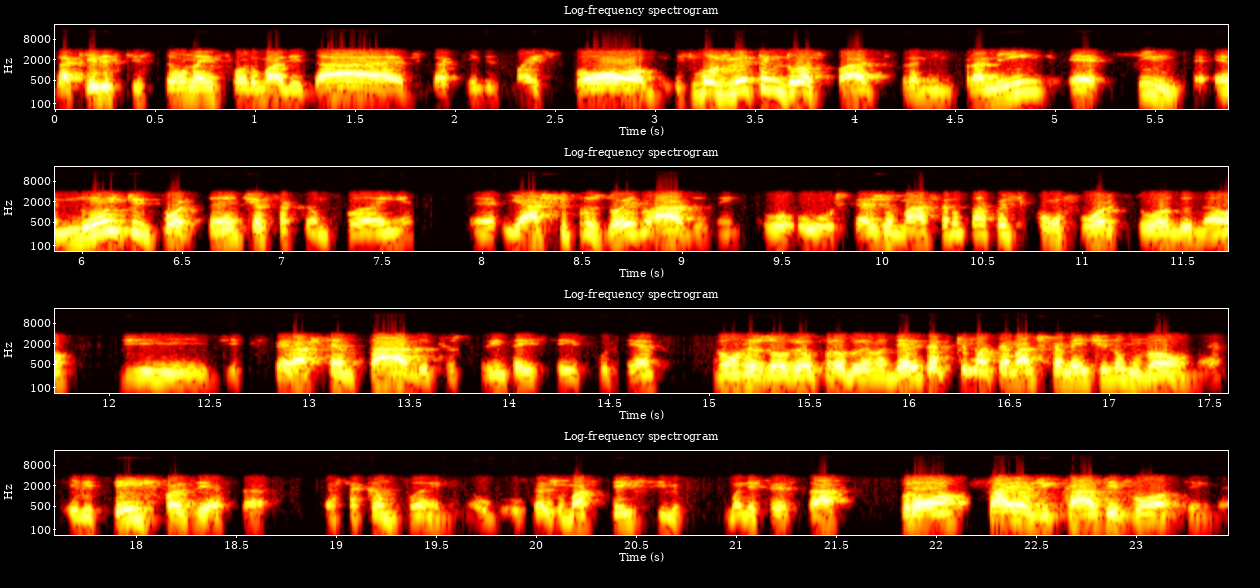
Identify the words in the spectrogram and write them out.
daqueles que estão na informalidade, daqueles mais pobres. Esse movimento tem duas partes para mim. Para mim, é, sim, é muito importante essa campanha, é, e acho que para os dois lados. Hein? O, o Sérgio Massa não está com esse conforto todo, não, de, de, esperar sentado que os 36% vão resolver o problema dele, até porque matematicamente não vão. Né? Ele tem que fazer essa, essa campanha. O, o Sérgio Massa tem que se manifestar pró, saiam de casa e votem. Né?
